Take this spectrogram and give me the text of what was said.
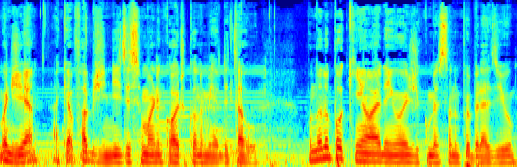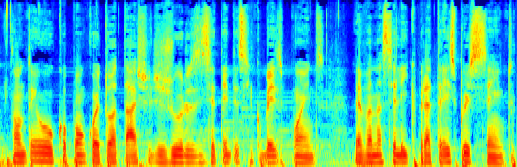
Bom dia, aqui é o Fábio Diniz e esse é o Morning Call de Economia do Itaú. Mudando um pouquinho a ordem hoje, começando por Brasil, ontem o Copom cortou a taxa de juros em 75 base points, levando a Selic para 3%.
